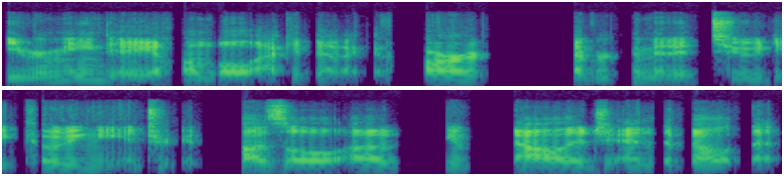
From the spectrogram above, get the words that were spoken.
he remained a humble academic at heart, ever committed to decoding the intricate puzzle of human knowledge and development.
